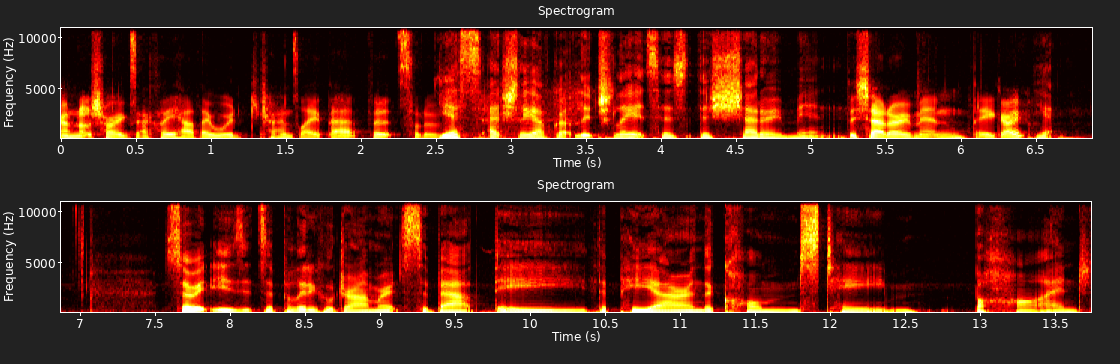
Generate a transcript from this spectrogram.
I'm not sure exactly how they would translate that, but it's sort of Yes, actually, I've got literally. It says the Shadow Men. the shadow men. There you go. Yeah. So it is. It's a political drama. It's about the the PR and the comms team behind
